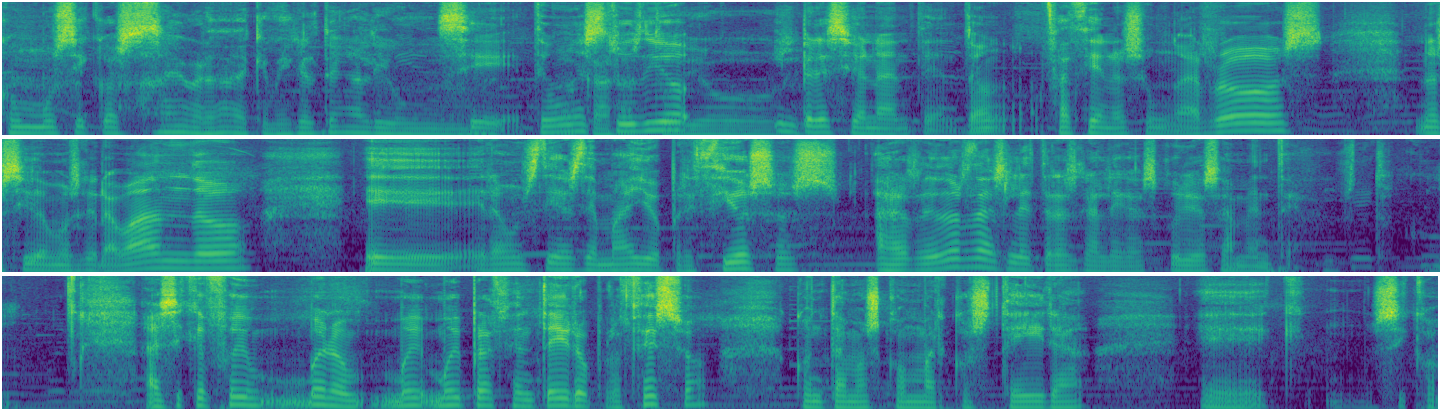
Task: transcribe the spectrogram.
con músicos. Ah, é verdade, que Miguel ten ali un Sí, ten un estudio, estudio impresionante. Sí. Entón, facíanos un arroz, nos íbamos gravando, eh, eran uns días de maio preciosos, alrededor das letras galegas, curiosamente. Justo. Así que foi, bueno, moi, moi placenteiro o proceso. Contamos con Marcos Teira, eh, un músico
